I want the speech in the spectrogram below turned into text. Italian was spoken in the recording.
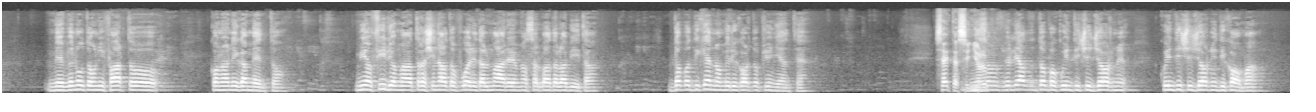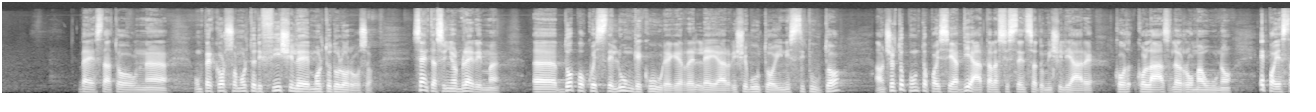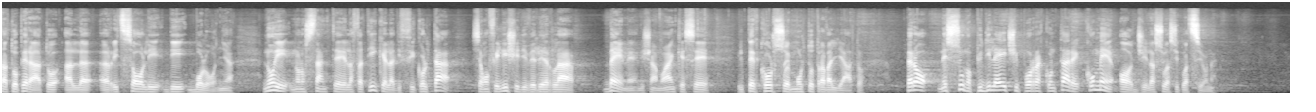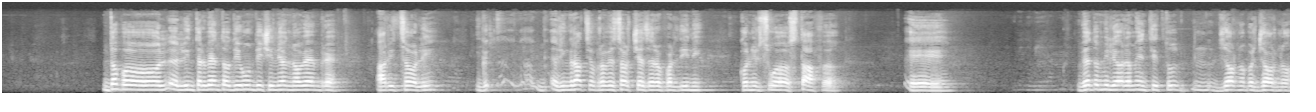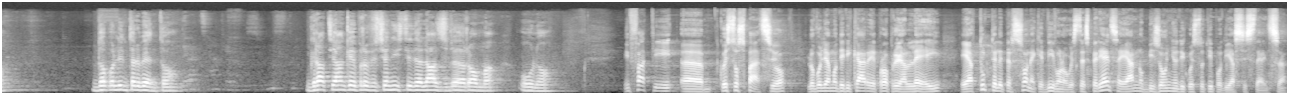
mi è venuto un infarto con annegamento. Mio figlio mi ha trascinato fuori dal mare e mi ha salvato la vita. Dopodiché non mi ricordo più niente. Senta, Mi signor... sono svegliato dopo 15 giorni, 15 giorni di coma. Beh, è stato un, eh, un percorso molto difficile e molto doloroso. Senta, signor Blerim, eh, dopo queste lunghe cure che lei ha ricevuto in istituto, a un certo punto poi si è avviata l'assistenza domiciliare co- con l'ASL Roma 1 e poi è stato operato al Rizzoli di Bologna. Noi, nonostante la fatica e la difficoltà, siamo felici di vederla bene, diciamo, anche se il percorso è molto travagliato. Però nessuno più di lei ci può raccontare com'è oggi la sua situazione. Dopo l'intervento di 11 no- novembre a Rizzoli, ringrazio il professor Cesare Paldini con il suo staff e vedo miglioramenti tu- giorno per giorno dopo l'intervento. Grazie anche ai professionisti dell'ASL Roma 1. Infatti eh, questo spazio lo vogliamo dedicare proprio a lei e a tutte le persone che vivono questa esperienza e hanno bisogno di questo tipo di assistenza.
